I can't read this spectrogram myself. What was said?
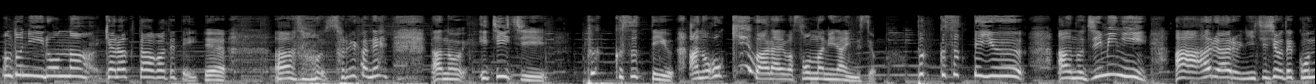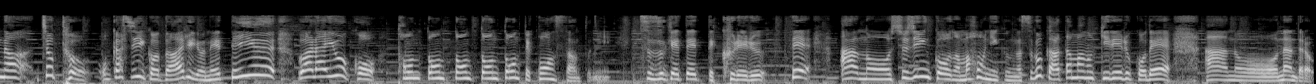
本当にいろんなキャラクターが出ていて、あの、それがね、あの、いちいち、プックスっていう、あの、大きい笑いはそんなにないんですよ。プックスっていう、あの、地味に、あ、あるある日常でこんな、ちょっとおかしいことあるよねっていう笑いをこう、トントントントントンってコンスタントに続けてってくれる。で、あの、主人公のマホニー君がすごく頭の切れる子で、あの、なんだろう、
